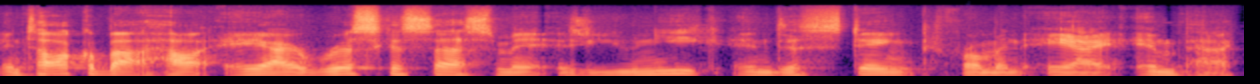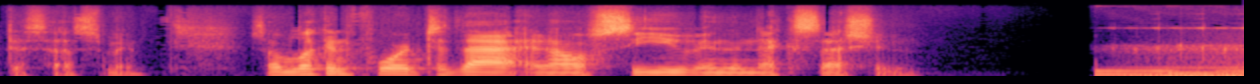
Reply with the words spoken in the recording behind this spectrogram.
and talk about how AI risk assessment is unique and distinct from an AI impact assessment. So I'm looking forward to that, and I'll see you in the next session you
